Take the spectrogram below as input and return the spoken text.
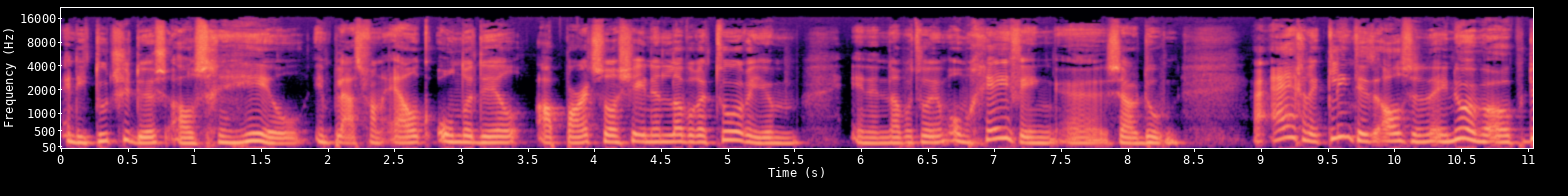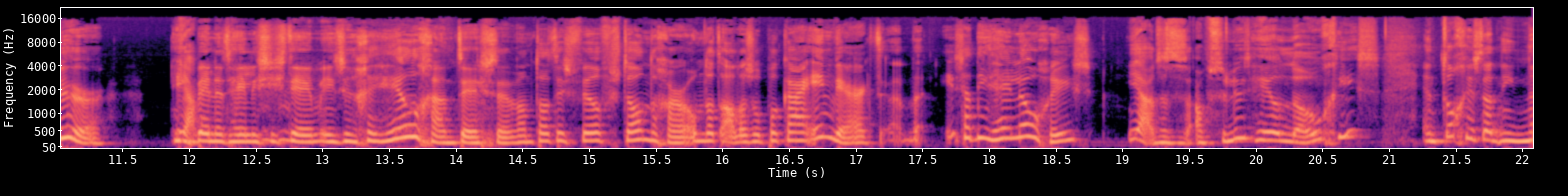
en die toets je dus als geheel in plaats van elk onderdeel apart, zoals je in een laboratorium, in een laboratoriumomgeving uh, zou doen. Maar eigenlijk klinkt dit als een enorme open deur. Ik ben het hele systeem in zijn geheel gaan testen, want dat is veel verstandiger, omdat alles op elkaar inwerkt. Is dat niet heel logisch? Ja, dat is absoluut heel logisch. En toch is dat niet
